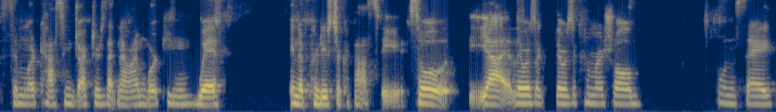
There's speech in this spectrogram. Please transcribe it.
similar casting directors that now I'm working with in a producer capacity. So yeah, there was a there was a commercial, I want to say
